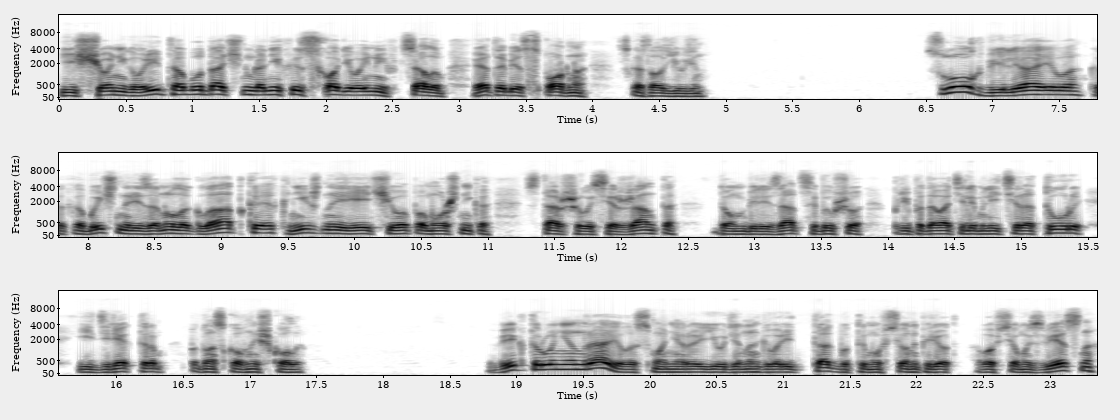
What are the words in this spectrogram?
еще не говорит об удачном для них исходе войны в целом. Это бесспорно, — сказал Юдин. Слух Беляева, как обычно, резанула гладкая книжная речь его помощника, старшего сержанта, до мобилизации бывшего преподавателем литературы и директором подмосковной школы. Виктору не нравилась манера Юдина говорить так, будто ему все наперед обо всем известно,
